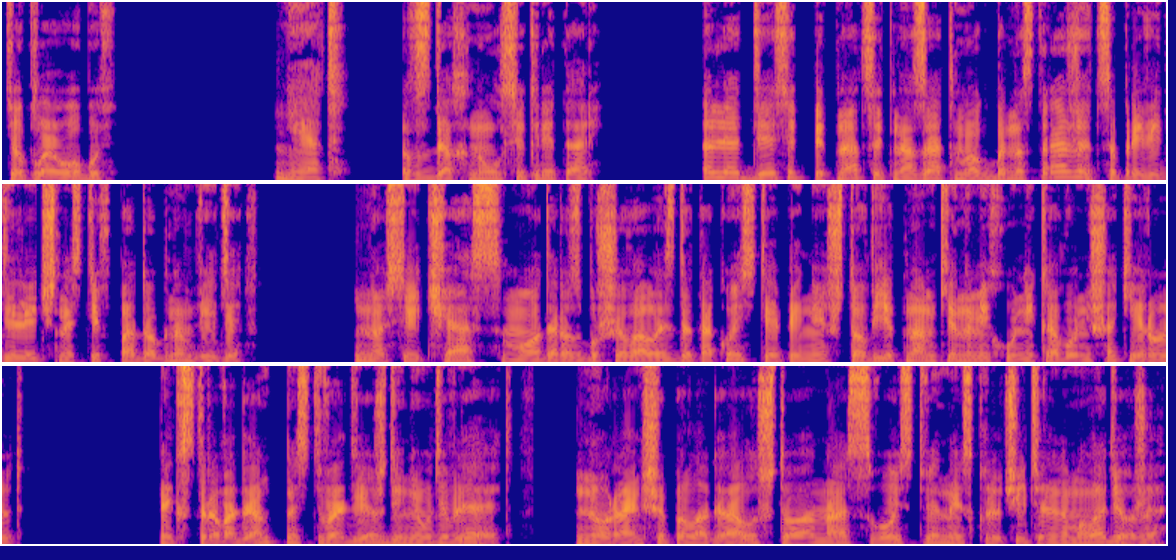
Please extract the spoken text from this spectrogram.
Теплая обувь?» «Нет», — вздохнул секретарь. «Лет десять-пятнадцать назад мог бы насторожиться при виде личности в подобном виде. Но сейчас мода разбушевалась до такой степени, что вьетнамки на меху никого не шокируют. Экстравагантность в одежде не удивляет, но раньше полагал, что она свойственна исключительно молодежи.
